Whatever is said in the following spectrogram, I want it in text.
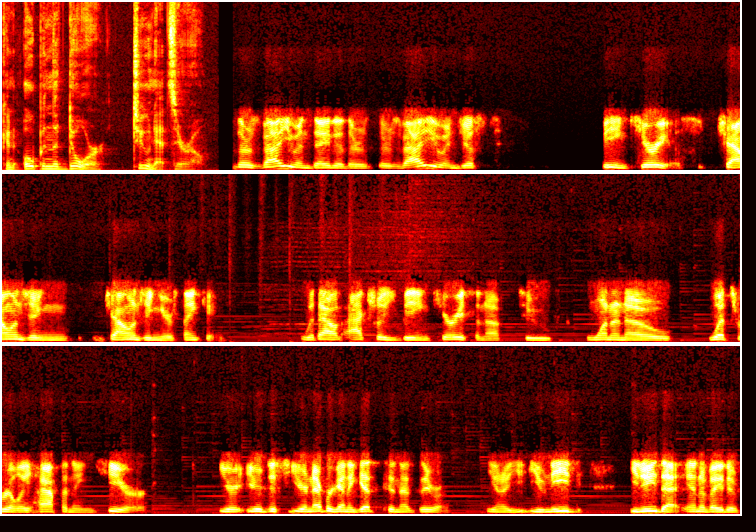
can open the door to net zero. There's value in data, there's, there's value in just being curious, challenging, challenging your thinking without actually being curious enough to want to know what's really happening here, you're you're just you're never going to get to net zero. You know, you, you need you need that innovative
